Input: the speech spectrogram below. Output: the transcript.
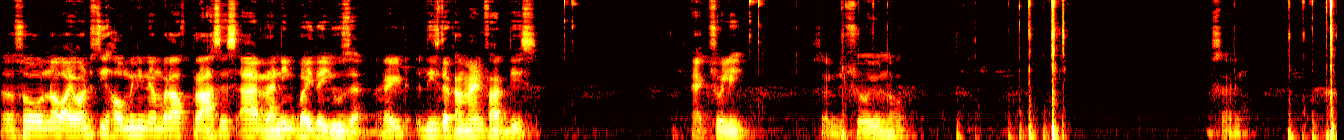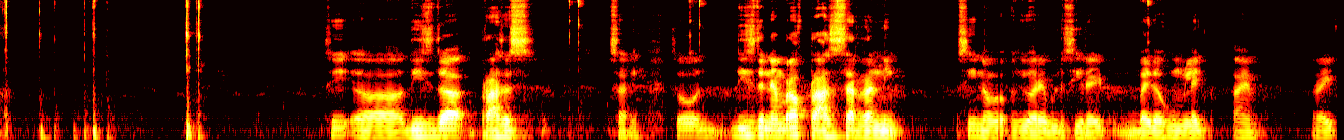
uh, so now i want to see how many number of process are running by the user right? This is the command for this actually. So i'll show you now. Sorry. See uh, this is the process. Sorry. So this is the number of process are running. See now you are able to see right? By the whom like i am right?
